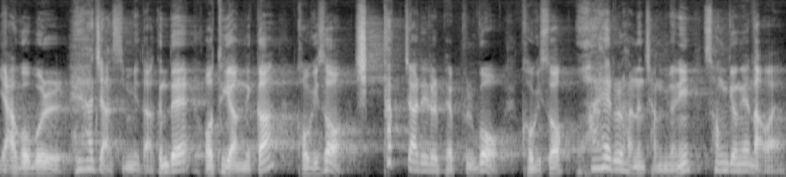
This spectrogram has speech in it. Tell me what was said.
야곱을 해하지 않습니다. 근데 어떻게 합니까? 거기서 식탁 자리를 베풀고 거기서 화해를 하는 장면이 성경에 나와요.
